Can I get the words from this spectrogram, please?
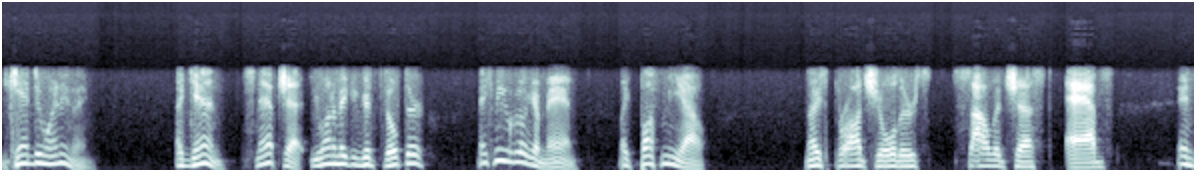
You can't do anything. Again, Snapchat, you want to make a good filter? Make me look like a man. Like buff me out. Nice broad shoulders, solid chest, abs. And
